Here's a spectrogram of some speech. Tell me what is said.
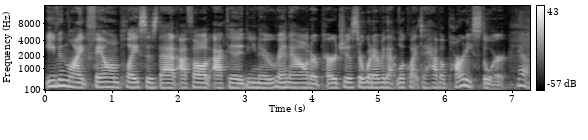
even like found places that I thought I could, you know, rent out or purchase or whatever that looked like to have a party store. Yeah.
